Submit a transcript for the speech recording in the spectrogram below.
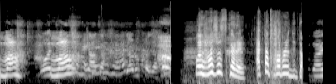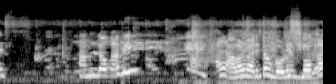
वाह वाह ওই হাসাস করে একটা থাপড়া দিতাম हम लोग अभी আমার বাড়িতেও গরু बोका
